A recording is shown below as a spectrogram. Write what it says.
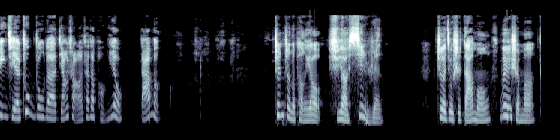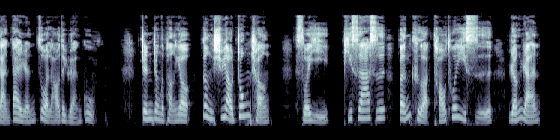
并且重重地奖赏了他的朋友达蒙。真正的朋友需要信任，这就是达蒙为什么敢带人坐牢的缘故。真正的朋友更需要忠诚，所以皮斯阿斯本可逃脱一死，仍然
